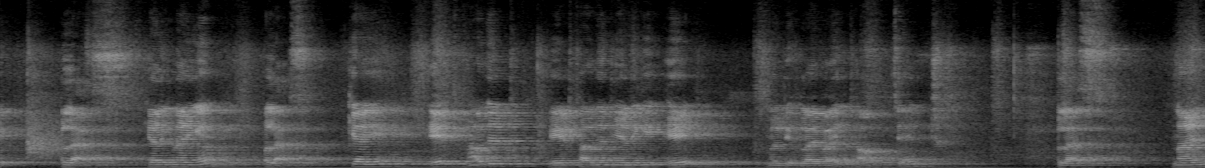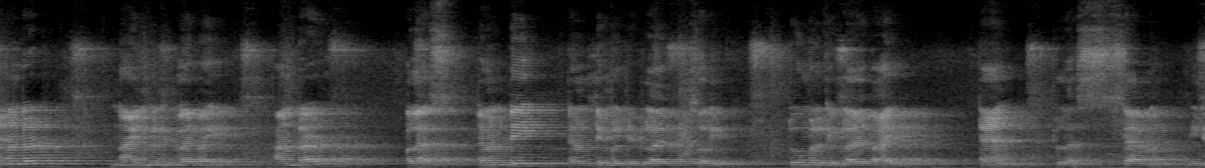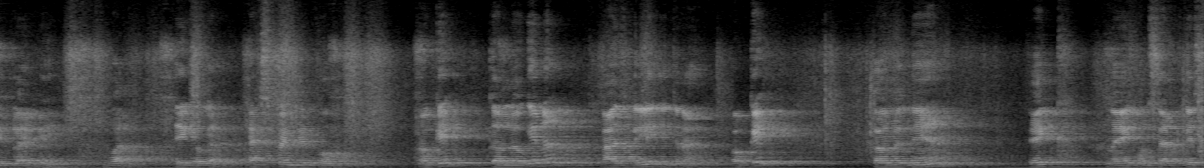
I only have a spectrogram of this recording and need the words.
प्लस क्या लिखना है प्लस क्या ये? एट थाउज़ेंड एट थाउज़ेंड यानी कि eight multiply by thousand plus nine hundred nine multiply by hundred plus twenty twenty multiply sorry two multiply by ten plus seven multiply by one एक हो गया? एक्सपेंडेड फॉर्म ओके कर लोगे ना? आज के लिए इतना ओके कर लेते हैं. एक नए कॉन्सेप्ट के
